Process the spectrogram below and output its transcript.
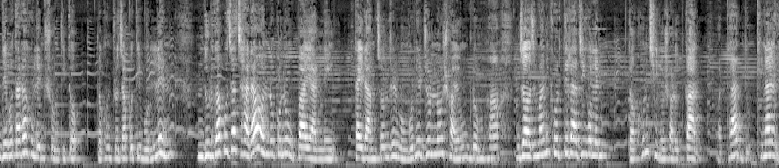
দেবতারা হলেন শঙ্কিত। তখন প্রজাপতি বললেন, দুর্গাপূজা ছাড়া অন্য কোনো উপায় আর নেই। তাই রামচন্দ্রের মঙ্গলের জন্য স্বয়ং ব্রহ্মা যজমানি করতে রাজি হলেন। তখন ছিল শরৎকাল, অর্থাৎ দক্ষিণায়ন।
